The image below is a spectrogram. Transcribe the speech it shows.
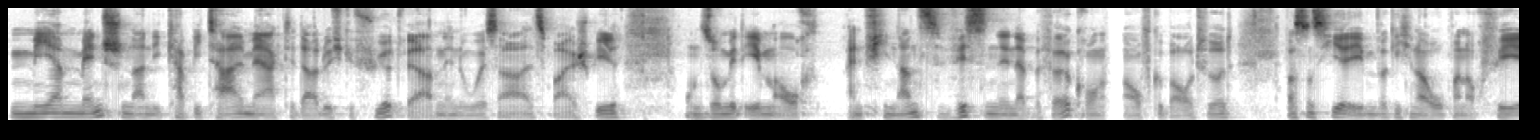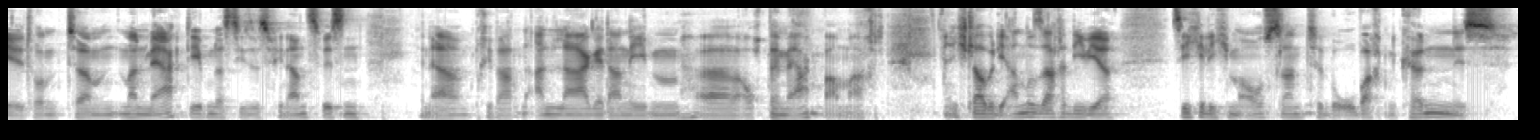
mehr Menschen an die Kapitalmärkte dadurch geführt werden in den USA als Beispiel und somit eben auch ein Finanzwissen in der Bevölkerung aufgebaut wird, was uns hier eben wirklich in Europa noch fehlt. Und ähm, man merkt eben, dass dieses Finanzwissen in der privaten Anlage dann eben äh, auch bemerkbar macht. Ich glaube, die andere Sache, die wir sicherlich im Ausland beobachten können, ist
